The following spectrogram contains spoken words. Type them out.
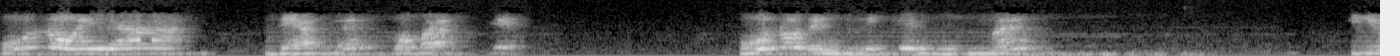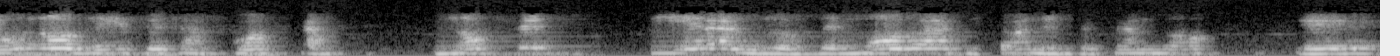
Uno era de Alberto Vázquez, uno de Enrique Guzmán y uno de César Costa. No sé si eran los de moda, que estaban empezando, eh,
